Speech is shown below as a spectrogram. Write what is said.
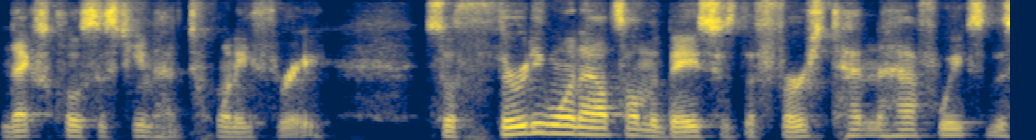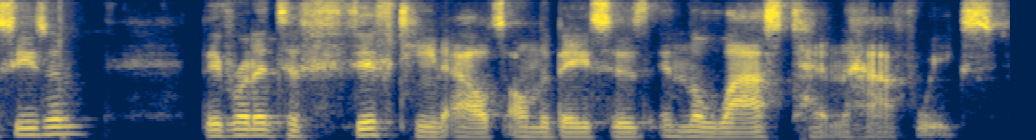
next closest team had 23. So 31 outs on the bases the first 10 and a half weeks of the season. They've run into 15 outs on the bases in the last 10 and a half weeks.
